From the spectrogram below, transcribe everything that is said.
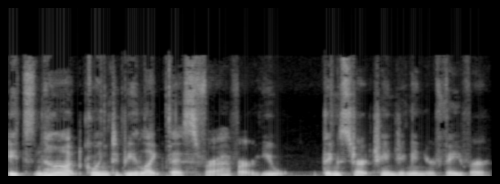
it's not going to be like this forever. You things start changing in your favor.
